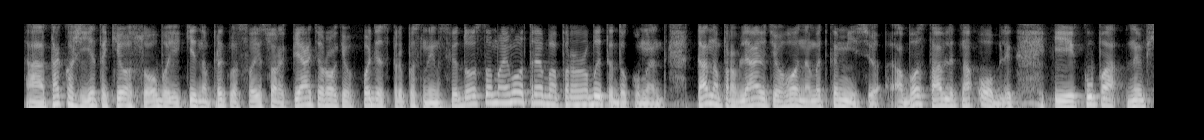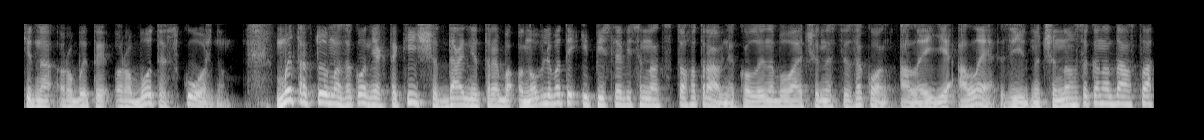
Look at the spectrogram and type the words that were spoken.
А також є такі особи, які, наприклад, свої 45 років ходять з приписним свідоцтвом, а йому треба проробити документ та направляють його на медкомісію або ставлять на облік. І купа необхідно робити роботи з кожним. Ми трактуємо закон як такий, що дані треба оновлювати і після 18 травня, коли набуває чинності закон. Але є але згідно чинного законодавства,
